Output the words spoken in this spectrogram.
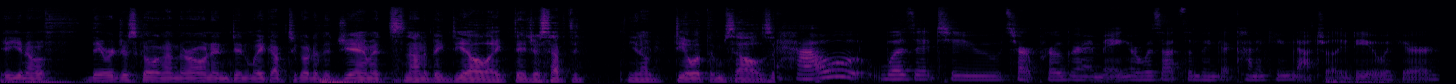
you know if they were just going on their own and didn't wake up to go to the gym it's not a big deal. Like they just have to you know deal with themselves. How was it to start programming or was that something that kind of came naturally to you with your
